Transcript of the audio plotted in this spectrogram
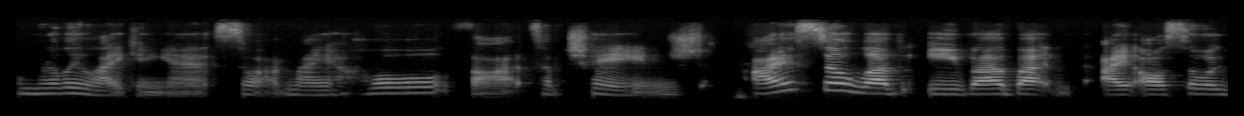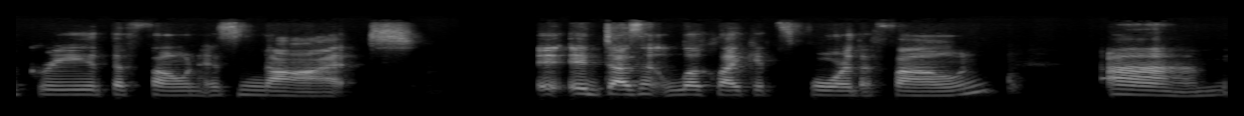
I'm really liking it. So my whole thoughts have changed. I still love Eva, but I also agree the phone is not. It, it doesn't look like it's for the phone. Um,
